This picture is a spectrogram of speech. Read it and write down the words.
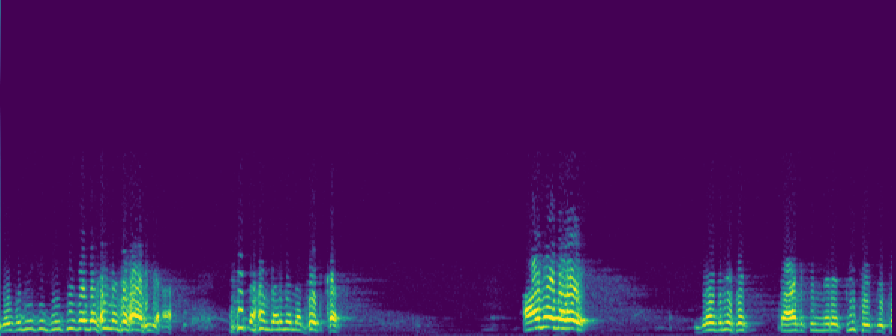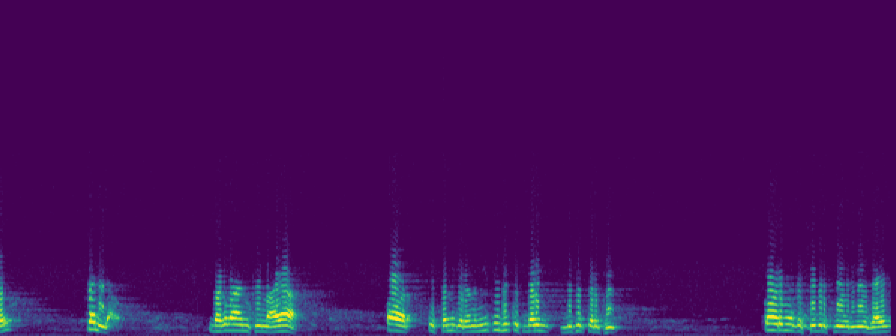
द्रौपदी की जूती को बगल में दबा लिया। पीताम्बर में लपेट कर। आगे बढ़े। द्रौपदी से कहा कि तुम मेरे पीछे पीछे चल जाओ। भगवान की माया और उस समय की रणनीति भी कुछ बड़ी विचित्र थी। कौरवों के शिविर की ओर ये गए।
